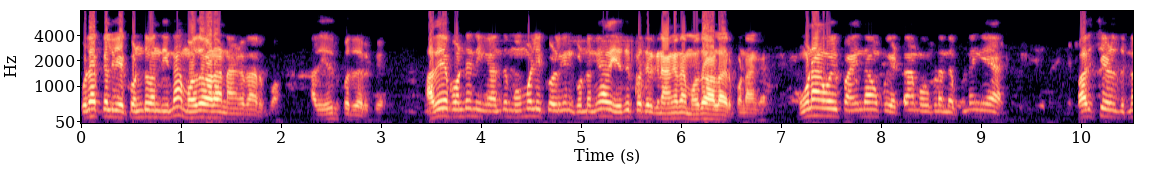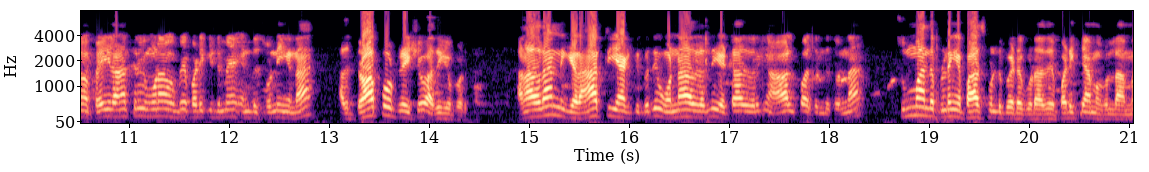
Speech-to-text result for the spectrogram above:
குலக்கல்வியை கொண்டு வந்தீங்கன்னா முதல் ஆளாக நாங்கள் தான் இருப்போம். அதை எதிர்ப்பதற்கு. அதே போன்று நீங்கள் வந்து மும்மொழி கொள்கைன்னு கொண்டு வந்தீங்கன்னா அதை எதிர்ப்பதற்கு நாங்கள் தான் முதல் ஆளாக இருப்போம் நாங்கள் மூணாம் வகுப்பு ஐந்தாம் வகுப்பு எட்டாம் வகுப்புல அந்த பிள்ளைங்க பரீட்சை எழுதிட்டோம் ஃபெயில் ஆனால் திரும்பி மூணாம் வகுப்பே படிக்கட்டுமே என்று சொன்னீங்கன்னா அது ட்ராப் அவுட் ரேஷியோ அதிகப்படுத்தும். அதனால தான் நீங்கள் ஆர்டி ஆக்ட் பற்றி ஒன்றாவதுலேருந்து எட்டாவது வரைக்கும் ஆல் பாஸ் என்று சொன்னால் சும்மா அந்த பிள்ளைங்க பாஸ் பண்ணிட்டு போயிடக்கூடாது படிக்காம கொள்ளாம.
